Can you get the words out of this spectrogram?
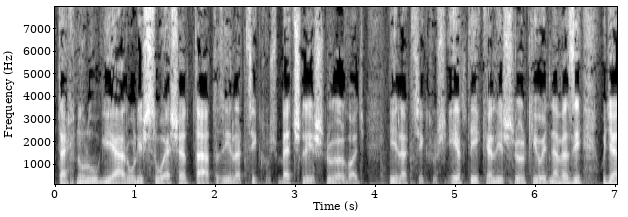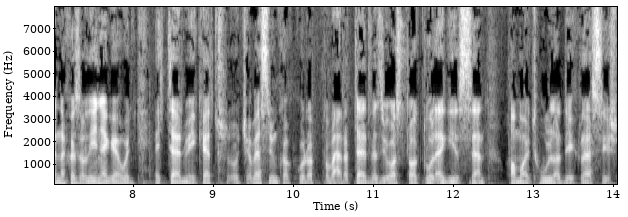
technológiáról is szó esett, tehát az életciklus becslésről, vagy életciklus értékelésről, ki hogy nevezi. Ugye ennek az a lényege, hogy egy terméket, hogyha veszünk, akkor attól már a tervező asztaltól egészen, ha majd hulladék lesz, és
